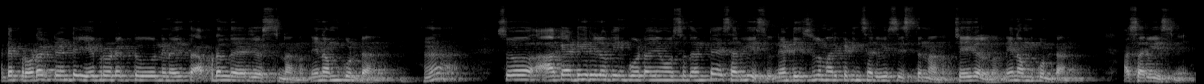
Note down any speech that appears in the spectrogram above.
అంటే ప్రోడక్ట్ అంటే ఏ ప్రోడక్ట్ నేను అయితే తయారు చేస్తున్నాను నేను అమ్ముకుంటాను. సో ఆ కేటగిరీలోకి ఇంకోటి ఏం వస్తుందంటే సర్వీస్. నేను డిజిటల్ మార్కెటింగ్ సర్వీస్ ఇస్తున్నాను చేయగలను నేను అమ్ముకుంటాను ఆ సర్వీస్ని.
